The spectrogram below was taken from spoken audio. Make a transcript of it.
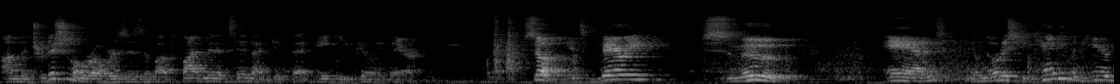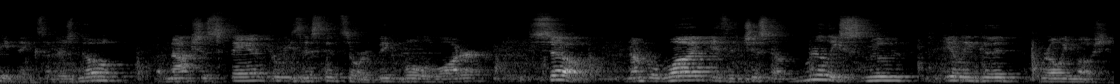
on the traditional rowers is about five minutes in, I'd get that achy feeling there. So it's very smooth. And you'll notice you can't even hear anything. So there's no obnoxious fan for resistance or a big bowl of water. So number one is it just a really smooth, feeling good rowing motion.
